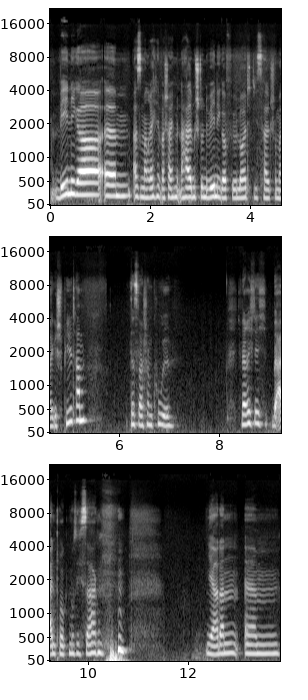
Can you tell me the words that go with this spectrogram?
weniger, ähm, also man rechnet wahrscheinlich mit einer halben Stunde weniger für Leute, die es halt schon mal gespielt haben. Das war schon cool war richtig beeindruckt, muss ich sagen. ja, dann ähm,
